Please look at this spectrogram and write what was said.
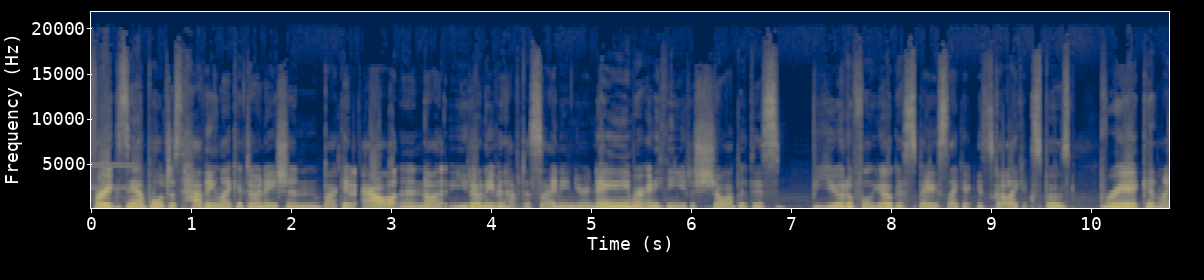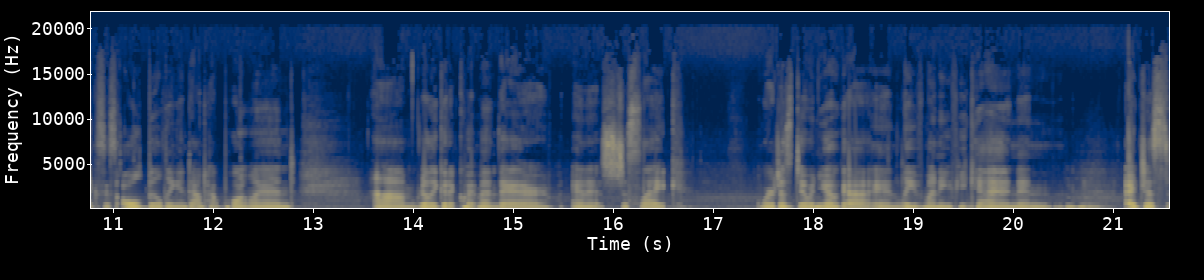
for example, just having like a donation bucket out and not, you don't even have to sign in your name or anything. You just show up at this beautiful yoga space. Like it's got like exposed brick and like this old building in downtown Portland. Um, really good equipment there. And it's just like, we're just doing yoga and leave money if you can. And mm-hmm. I just,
